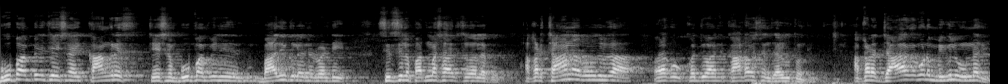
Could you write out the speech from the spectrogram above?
భూ పంపిణీ చేసిన కాంగ్రెస్ చేసిన భూ పంపిణీ బాధితులైనటువంటి సిరిసిల్ల పద్మశాలి సోదరులకు అక్కడ చాలా రోజులుగా వాళ్ళకు కొద్దిగా కాంట్రవర్షన్ జరుగుతుంది. అక్కడ జాగా కూడా మిగిలి ఉన్నది.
